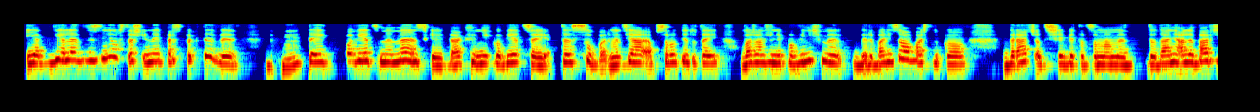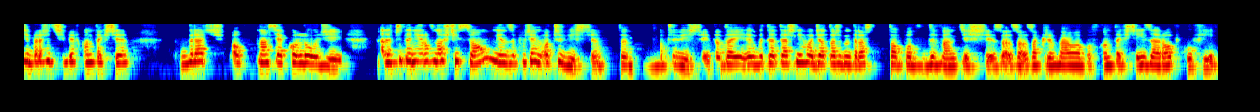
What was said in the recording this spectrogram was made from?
i jak wiele wzniósł też innej perspektywy, mhm. tej powiedzmy męskiej, tak, nie kobiecej, to jest super, więc ja absolutnie tutaj uważam, że nie powinniśmy rywalizować, tylko brać od siebie to, co mamy do dania, ale bardziej brać od siebie w kontekście brać od nas jako ludzi. Ale czy te nierówności są między płciami? Oczywiście, to, oczywiście. I tutaj jakby też nie chodzi o to, żebym teraz to pod dywan gdzieś za, za, zakrywała, bo w kontekście i zarobków, i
